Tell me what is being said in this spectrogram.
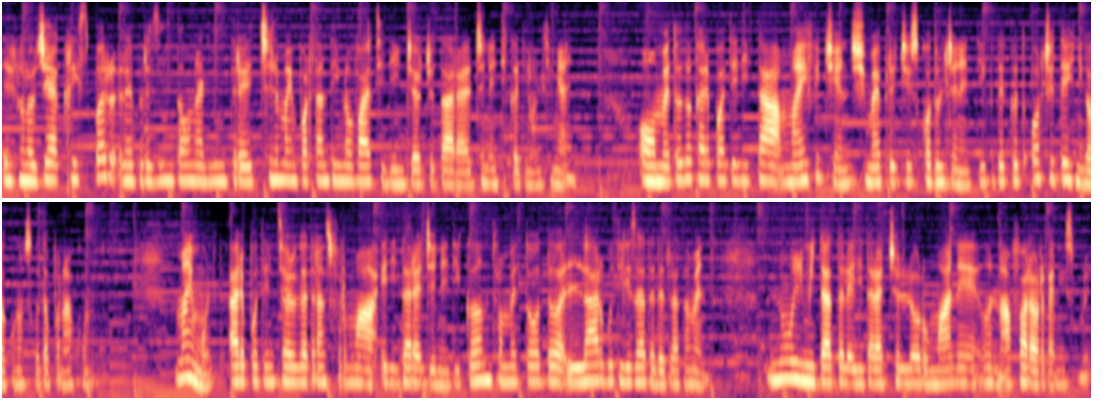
Tehnologia CRISPR reprezintă una dintre cele mai importante inovații din cercetarea genetică din ultimii ani. O metodă care poate edita mai eficient și mai precis codul genetic decât orice tehnică cunoscută până acum. Mai mult, are potențialul de a transforma editarea genetică într-o metodă larg utilizată de tratament, nu limitată la editarea celulelor umane în afara organismului,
